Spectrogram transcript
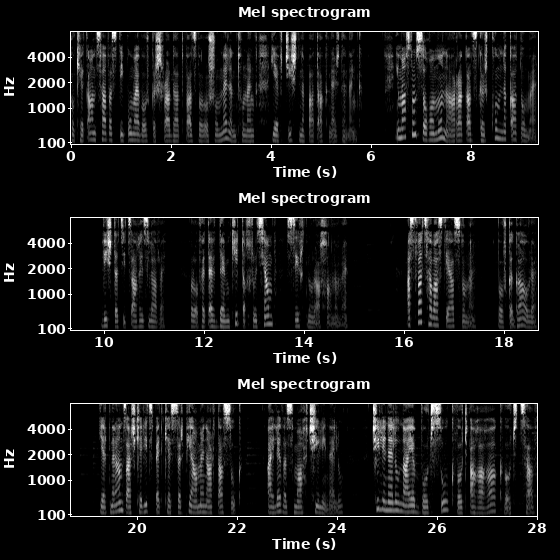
Հոգեկան ցավը ստիպում է, որ կշռադատված որոշումներ ընդունենք եւ ճիշտ նպատակներ դնենք։ Իմաստուն Սողոմոնը առակած գրքում նկատում է. Վիշտը ծիծաղից լավ է, որովհետև դեմքի տխրությամբ սիրտն ուրախանում է։ Աստված հավաստիացնում է, որ կգա օրը, երբ նրանց աչքերից պետք է սրբի ամեն արտասուք, այլևս մահ չի լինելու։ Չի լինելու նաև ոչ սուկ, ոչ աղաղակ, ոչ ցավ,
